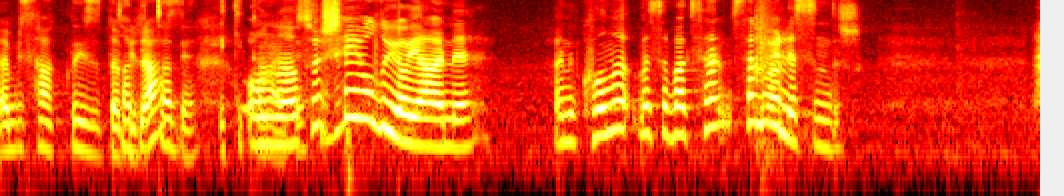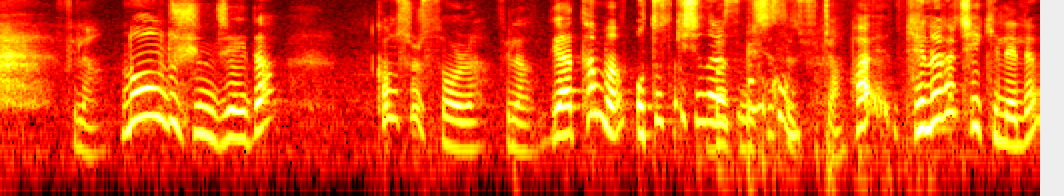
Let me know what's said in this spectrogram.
Yani biz haklıyız da Tabii, biraz. tabii. İki Ondan kardeş. sonra şey oluyor yani. Hani konu mesela bak sen sen öylesindir. filan. Ne oldu şimdi Ceyda? Konuşuruz sonra filan. Ya tamam. 30 kişinin Bak, arasında bir mı şey konuşacağım? Ha, kenara çekilelim.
